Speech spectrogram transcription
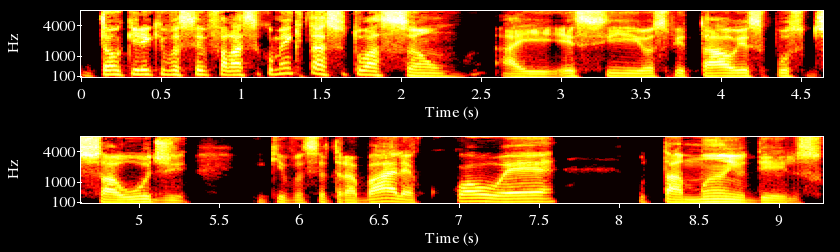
Então eu queria que você falasse como é que está a situação aí, esse hospital, esse posto de saúde em que você trabalha, qual é o tamanho deles,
